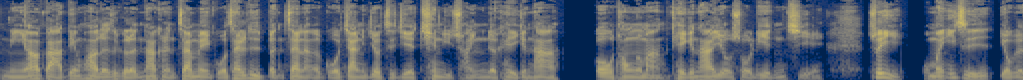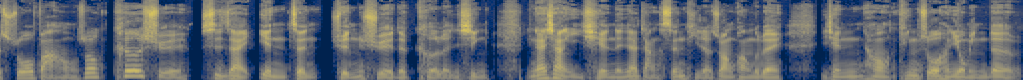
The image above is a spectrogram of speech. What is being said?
你要打电话的这个人他可能在美国、在日本、在哪个国家，你就直接千里传音的可以跟他。沟通了嘛？可以跟他有所连接，所以我们一直有个说法哦，说科学是在验证玄学的可能性。你看，像以前人家讲身体的状况，对不对？以前哈，听说很有名的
